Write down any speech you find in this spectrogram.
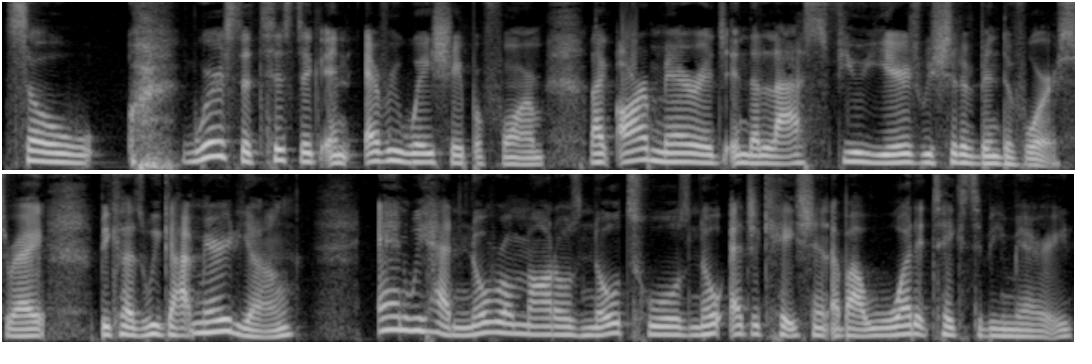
So we're a statistic in every way, shape, or form. Like our marriage in the last few years, we should have been divorced, right? Because we got married young and we had no role models, no tools, no education about what it takes to be married.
